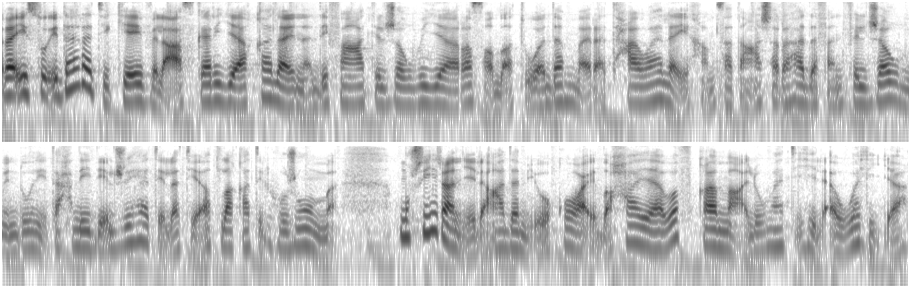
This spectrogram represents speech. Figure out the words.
رئيس إدارة كييف العسكرية قال إن الدفاعات الجوية رصدت ودمرت حوالي 15 هدفا في الجو من دون تحديد الجهة التي أطلقت الهجوم مشيرا إلى عدم وقوع ضحايا وفق معلوماته الأولية.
